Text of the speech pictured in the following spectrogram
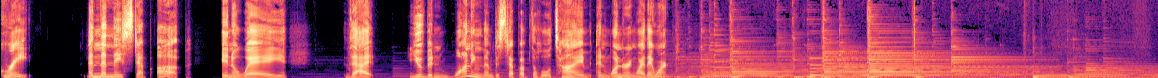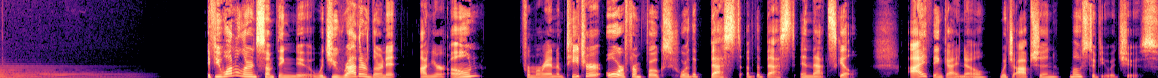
great. And then Mm. they step up in a way that you've been wanting them to step up the whole time and wondering why they weren't. If you want to learn something new, would you rather learn it on your own, from a random teacher, or from folks who are the best of the best in that skill? I think I know which option most of you would choose.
